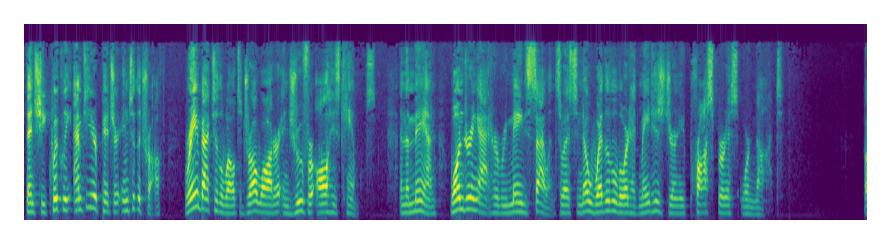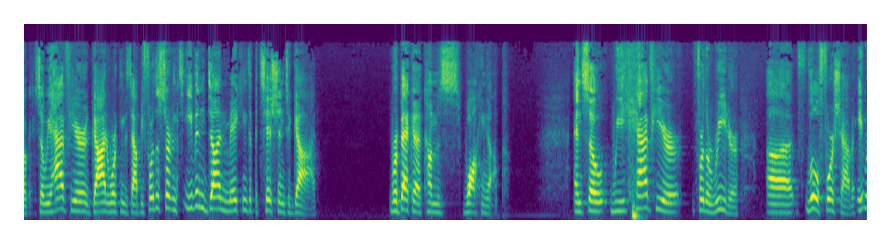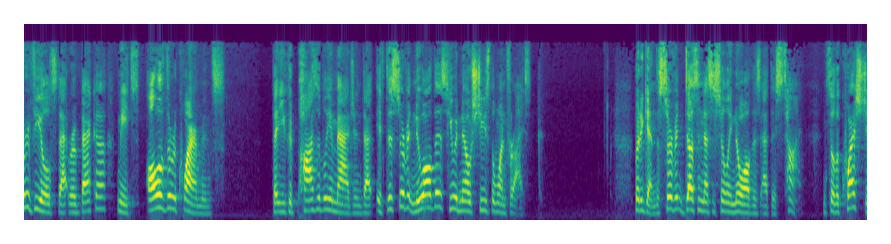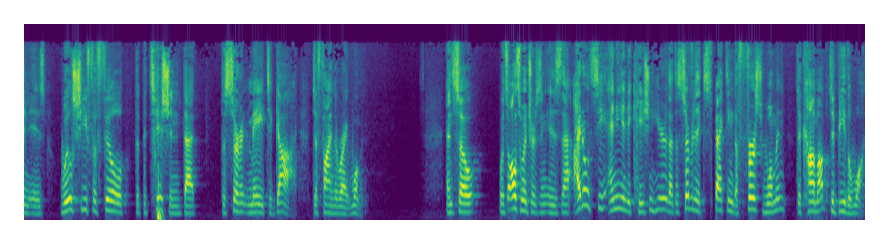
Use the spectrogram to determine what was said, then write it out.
Then she quickly emptied her pitcher into the trough, ran back to the well to draw water, and drew for all his camels. And the man, wondering at her, remained silent so as to know whether the Lord had made his journey prosperous or not. Okay, so we have here God working this out. Before the servant's even done making the petition to God, Rebecca comes walking up. And so we have here for the reader uh, little foreshadowing. It reveals that Rebecca meets all of the requirements that you could possibly imagine that if this servant knew all this, he would know she's the one for Isaac. But again, the servant doesn't necessarily know all this at this time. And so the question is, will she fulfill the petition that the servant made to God to find the right woman? And so what's also interesting is that I don't see any indication here that the servant is expecting the first woman to come up to be the one.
